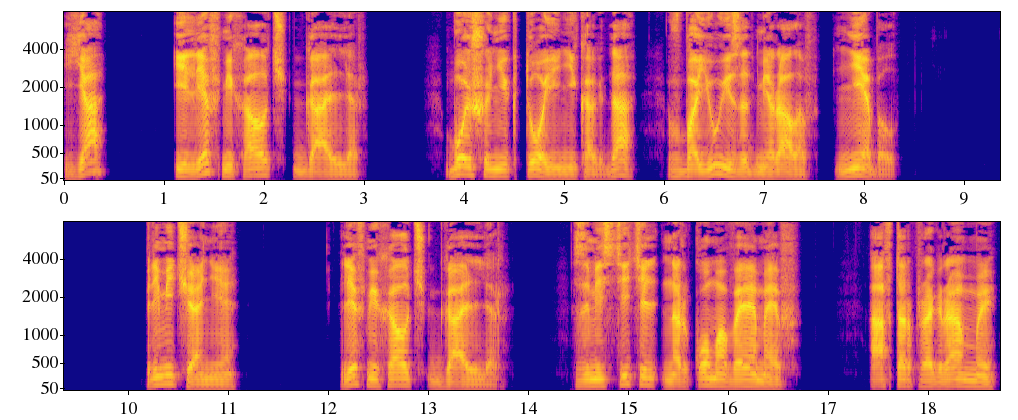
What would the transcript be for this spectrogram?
Я и Лев Михайлович Галлер. Больше никто и никогда в бою из адмиралов не был. Примечание. Лев Михайлович Галлер, заместитель наркома ВМФ, автор программы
